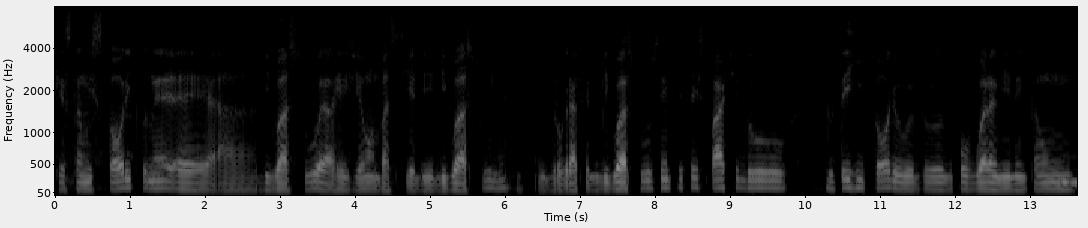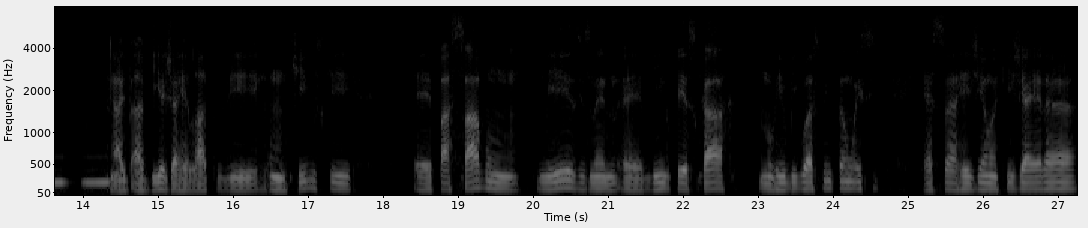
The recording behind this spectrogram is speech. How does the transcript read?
questão histórica, né? É, a Biguaçu, a região, a bacia de Biguaçu, né? A hidrográfica de Biguaçu sempre fez parte do, do território do, do povo guarani, né? Então uhum. havia já relatos de antigos que é, passavam meses né, é, vindo pescar no rio Biguaçu, então esse, essa região aqui já era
